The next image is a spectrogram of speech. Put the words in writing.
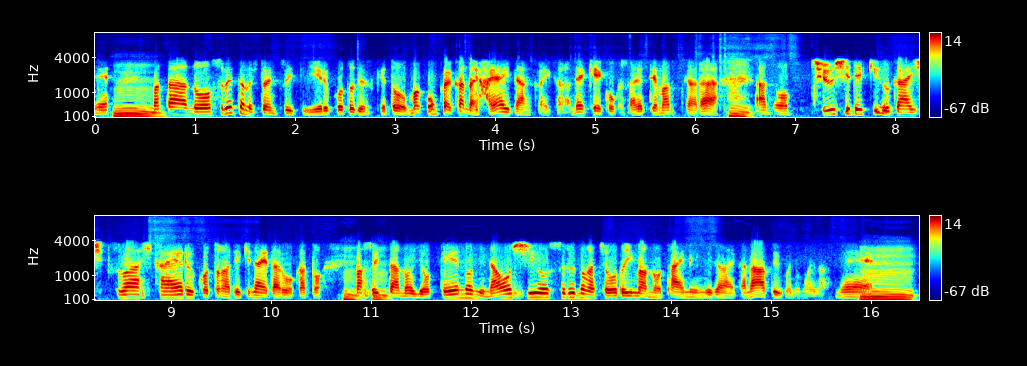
ね。うん、またあのすべての人について言えることですけど、まあ、今回かなり早い段階からね警告されてますから、はい、あの中止できる外出は控えることができないだろうかと、うんうん、まあ、そういったあの予定の見直しをするのがちょうど今のタイミングじゃないかなというふうに思いますね。うん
